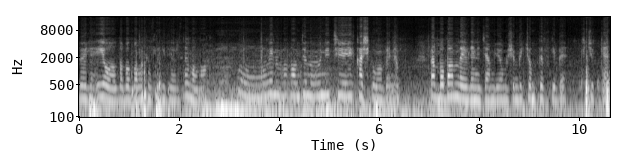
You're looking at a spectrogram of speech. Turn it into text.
Böyle iyi oldu. Babamı kızla gidiyoruz değil mi baba? Oo, benim babam canımın içi. ilk aşkım o benim. Ben babamla evleneceğim diyormuşum birçok kız gibi küçükken.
